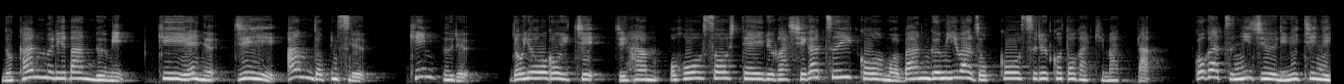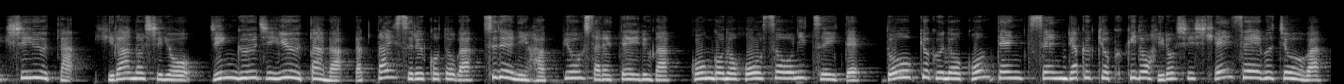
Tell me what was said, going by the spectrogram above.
の冠番組、キー NG& ピンスル、キンプル、土曜午1時半を放送しているが4月以降も番組は続行することが決まった。5月22日に岸優太、平野志陽、神宮寺優太が脱退することがすでに発表されているが、今後の放送について、同局のコンテンツ戦略局木戸博士編成部長は、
